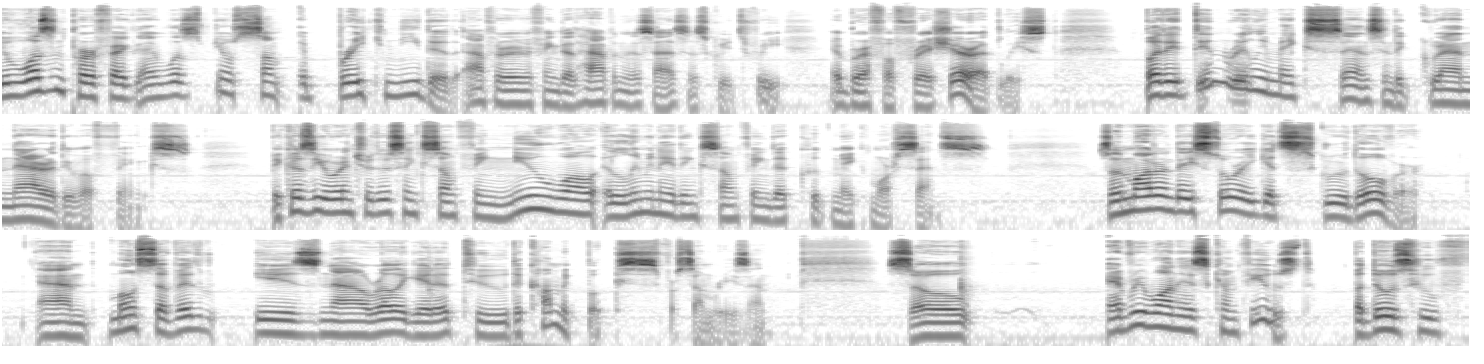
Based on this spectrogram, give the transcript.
It wasn't perfect, and it was you know some a break needed after everything that happened in Assassin's Creed 3, a breath of fresh air at least but it didn't really make sense in the grand narrative of things, because you were introducing something new while eliminating something that could make more sense. So the modern day story gets screwed over, and most of it is now relegated to the comic books for some reason. So everyone is confused, but those who've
